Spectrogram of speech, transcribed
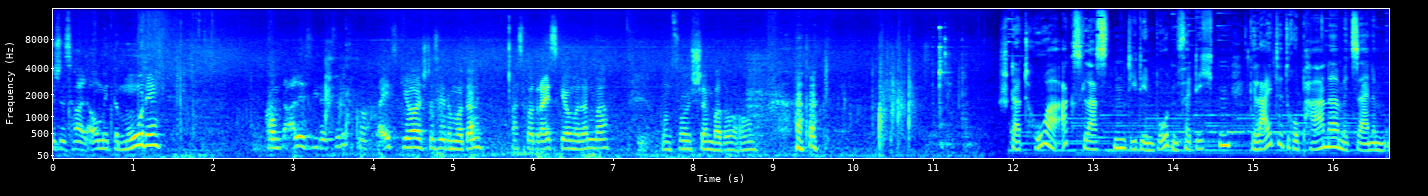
ist es halt auch mit der Mode. Kommt alles wieder zurück. Nach 30 Jahren ist das wieder modern was vor 30 Jahren dann war. Und so ist scheinbar da auch. Statt hoher Achslasten, die den Boden verdichten, gleitet Rupana mit seinem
